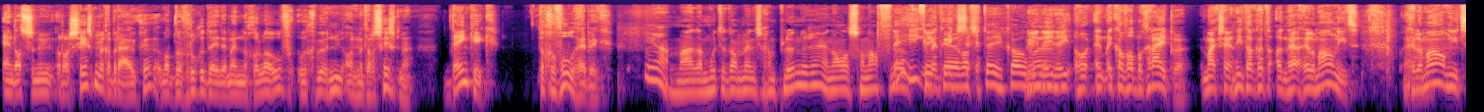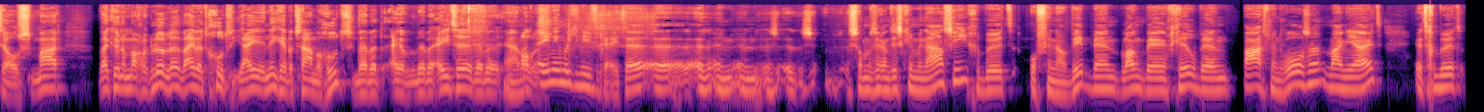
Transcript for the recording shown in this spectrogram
En dat ze nu racisme gebruiken. Wat we vroeger deden met een geloof. gebeurt nu al met racisme. Denk ik. Dat gevoel heb ik. Ja, maar dan moeten dan mensen gaan plunderen en alles vanaf nee, ik ben, ik, wat ze tegenkomen. Nee, nee, nee. Oh, ik kan wel begrijpen. Maar ik zeg niet dat ik het... helemaal niet. Helemaal niet zelfs. Maar wij kunnen makkelijk lullen. Wij hebben het goed. Jij en ik hebben het samen goed. We hebben, het, we hebben eten. We hebben ja, alles. Eén ding moet je niet vergeten. Uh, een, een, een, een, zal maar zeggen, discriminatie gebeurt of je nou wit bent, blank bent, geel bent, paars bent, roze. Maakt niet uit. Het gebeurt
